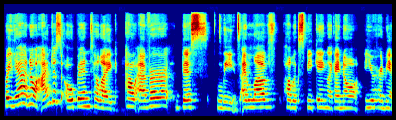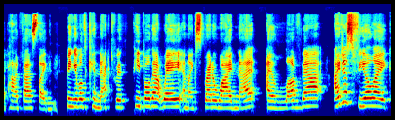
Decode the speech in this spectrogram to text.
But yeah, no, I'm just open to like however this leads. I love public speaking. Like I know you heard me at Podfest, like mm-hmm. being able to connect with people that way and like spread a wide net. I love that. I just feel like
